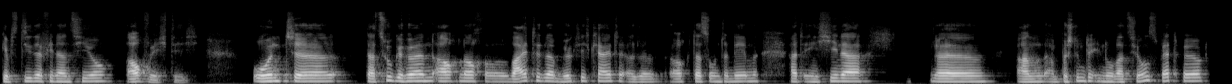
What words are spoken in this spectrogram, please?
gibt es diese Finanzierung auch wichtig. Und Dazu gehören auch noch äh, weitere Möglichkeiten. Also auch das Unternehmen hat in China äh, an, an bestimmten Innovationswettbewerben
